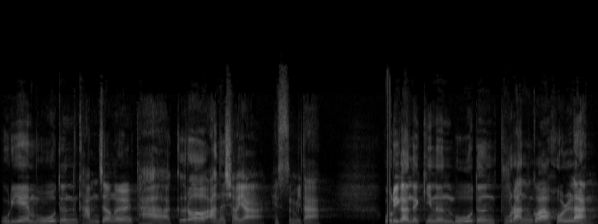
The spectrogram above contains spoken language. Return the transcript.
우리의 모든 감정을 다 끌어 안으셔야 했습니다. 우리가 느끼는 모든 불안과 혼란,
